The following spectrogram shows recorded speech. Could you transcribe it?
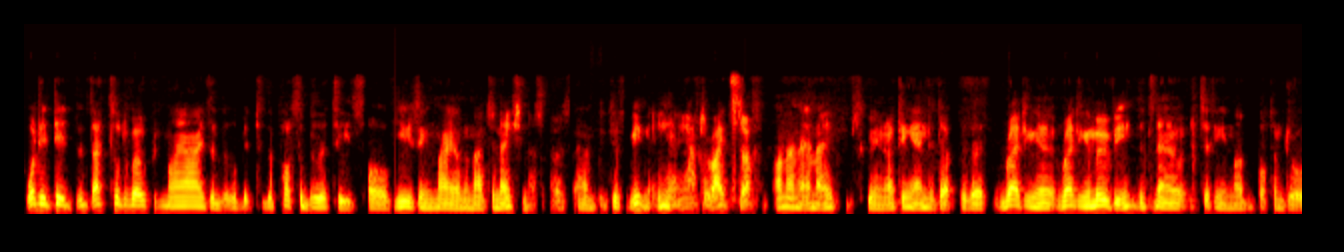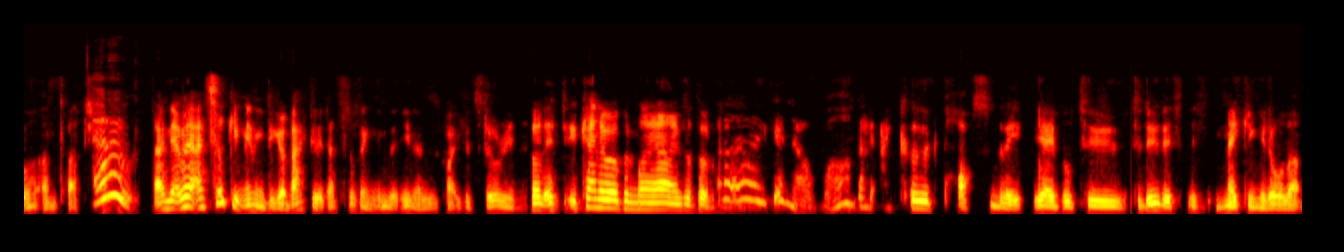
what it did that sort of opened my eyes a little bit to the possibilities of using my own imagination, I suppose, um, because you know, you know you have to write stuff on an MA screenwriting. I ended up with a writing a writing a movie that's now sitting in my bottom drawer untouched. Oh, I, mean, I still keep meaning to go back to it. I still think you know there's quite a good story in it, but it, it kind of opened my eyes. I thought, oh, you know what, I, could possibly be able to to do this, this making it all up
